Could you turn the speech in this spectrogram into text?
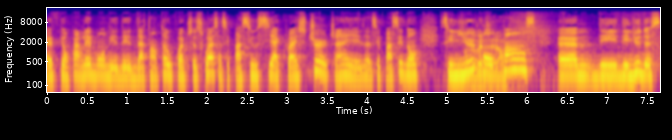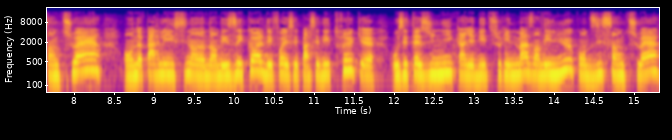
Euh, puis on parlait bon d'attentats ou quoi que ce soit, ça s'est passé aussi à Christchurch. Hein, ça s'est passé donc ces lieux qu'on pense euh, des, des lieux de sanctuaire. On a parlé ici dans, dans des écoles, des fois il s'est passé des trucs euh, aux États-Unis quand il y a des tueries de masse dans des lieux qu'on dit sanctuaire.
